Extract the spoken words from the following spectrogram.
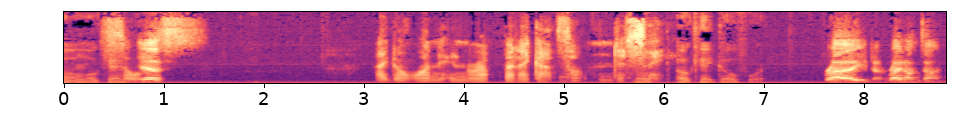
Oh, okay. So yes. I don't want to interrupt, but I got something to say. Okay, go for it. Right. Right on time.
